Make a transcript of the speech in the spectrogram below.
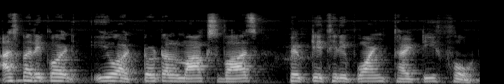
As per record your total marks was 53.34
